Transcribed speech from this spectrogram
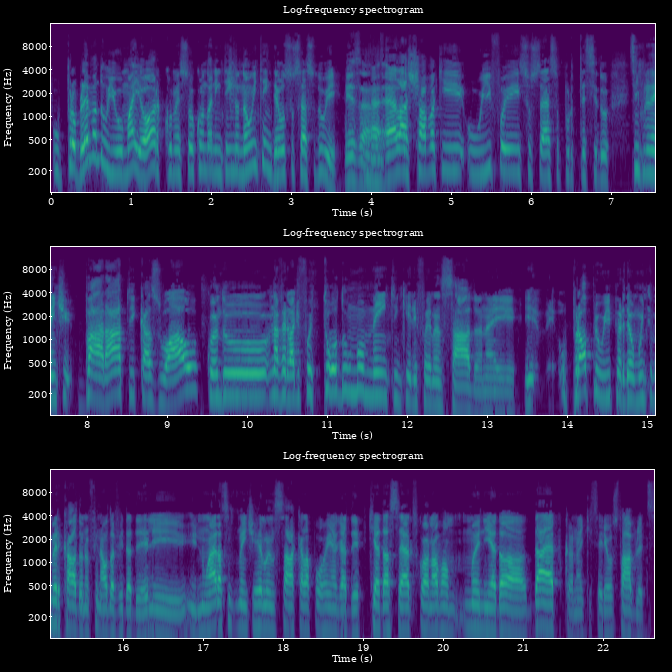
o problema do Wii U maior começou quando a Nintendo não entendeu o sucesso do Wii. Exato. Ela achava que o Wii foi sucesso por ter sido simplesmente barato e casual, quando na verdade foi todo o momento em que ele foi lançado, né? E, e o próprio Wii perdeu muito mercado no final da vida dele e, e não era simplesmente relançar aquela porra em HD que ia dar certo com a nova mania da, da época, né? Que seria os tablets.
